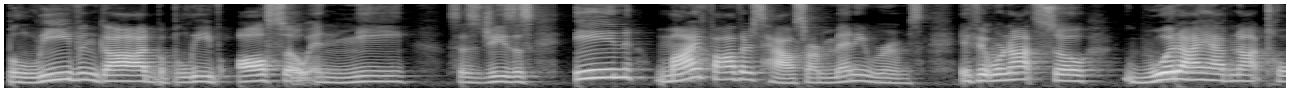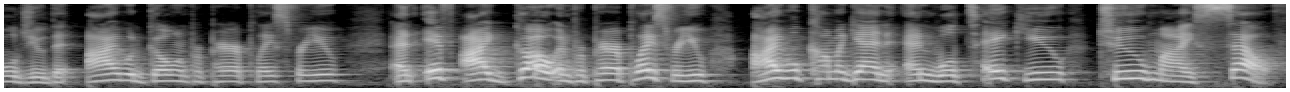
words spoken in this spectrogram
Believe in God, but believe also in me, says Jesus. In my Father's house are many rooms. If it were not so, would I have not told you that I would go and prepare a place for you? And if I go and prepare a place for you, I will come again and will take you to myself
